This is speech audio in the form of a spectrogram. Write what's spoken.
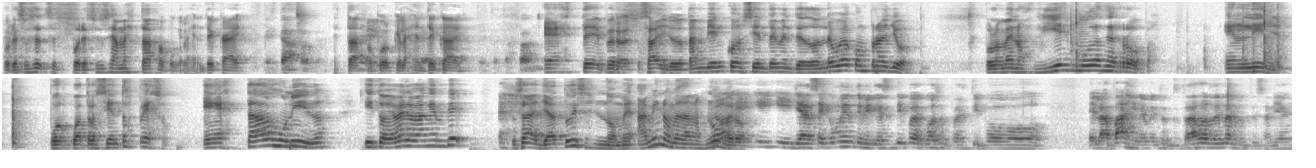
Por eso se, se- por eso se llama estafa, porque la gente cae. Estafa. pues. Estafa, porque la gente cae. Te está estafando. Este, pero, o sea, yo también conscientemente, ¿de dónde voy a comprar yo? Por lo menos 10 mudas de ropa en línea por 400 pesos en Estados Unidos y todavía me la van a enviar. O sea, ya tú dices, no me, a mí no me dan los números. No, y, y- y ya sé cómo identificar ese tipo de cosas. Pues, tipo, en la página, mientras tú estabas ordenando, te salían.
